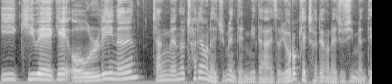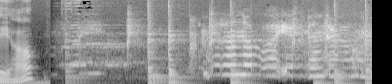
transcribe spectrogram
이 기획에 어울리는 장면을 촬영을 해주면 됩니다. 그래서 요렇게 촬영을 해주시면 돼요 know what you've been through.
